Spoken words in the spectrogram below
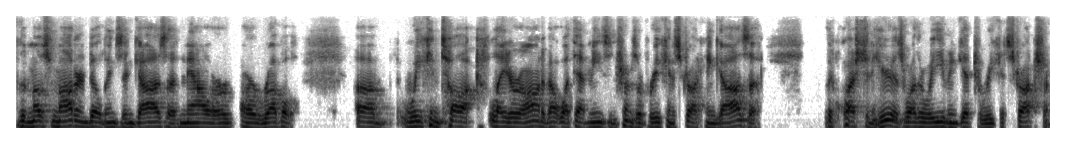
the most modern buildings in Gaza now are are rubble. Um, we can talk later on about what that means in terms of reconstructing Gaza. The question here is whether we even get to reconstruction.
